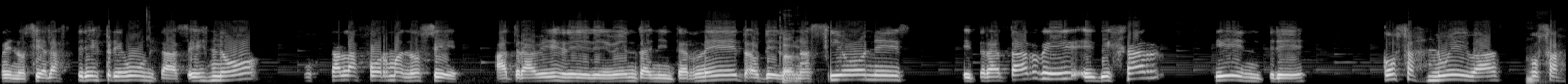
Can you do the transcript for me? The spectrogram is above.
Bueno, si a las tres preguntas es no, buscar la forma, no sé, a través de, de venta en internet o de Claro. donaciones, eh, tratar de eh, dejar que entre cosas nuevas, cosas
